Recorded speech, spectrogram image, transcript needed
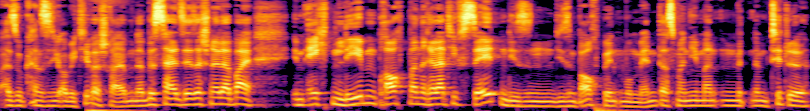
also kannst du nicht objektiver schreiben. Und dann bist du halt sehr, sehr schnell dabei. Im echten Leben braucht man relativ selten diesen, diesen Bauchbinden-Moment, dass man jemanden mit einem Titel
